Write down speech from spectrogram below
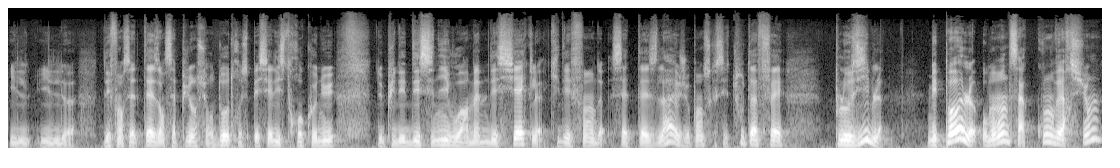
il, il euh, défend cette thèse en s'appuyant sur d'autres spécialistes reconnus depuis des décennies, voire même des siècles, qui défendent cette thèse-là, et je pense que c'est tout à fait plausible. Mais Paul, au moment de sa conversion,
